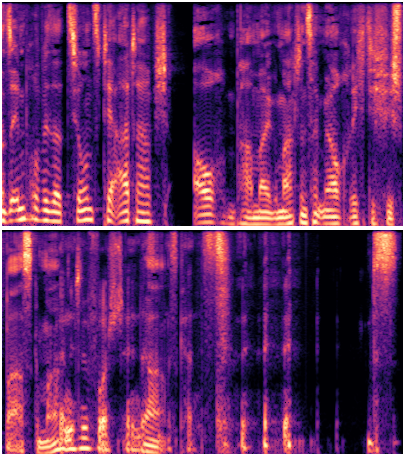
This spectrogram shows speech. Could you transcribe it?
Also Improvisationstheater habe ich auch ein paar Mal gemacht und es hat mir auch richtig viel Spaß gemacht. Kann ich mir vorstellen, dass ja. du das kannst. das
